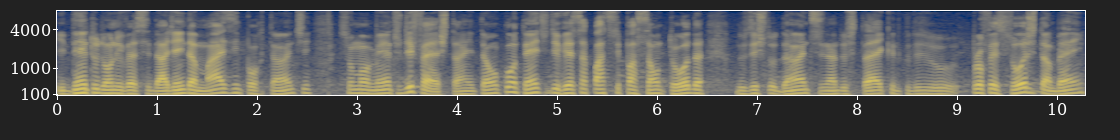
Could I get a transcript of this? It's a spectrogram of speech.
e dentro da universidade, ainda mais importante, são momentos de festa. Então, contente de ver essa participação toda dos estudantes, né, dos técnicos, dos professores também,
